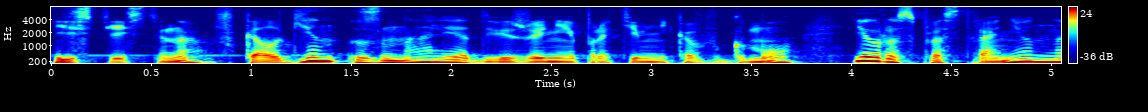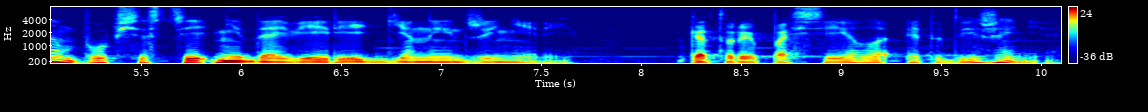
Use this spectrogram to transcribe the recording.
Естественно, в Колген знали о движении противников ГМО и о распространенном в обществе недоверии генной инженерии, которое посеяло это движение.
